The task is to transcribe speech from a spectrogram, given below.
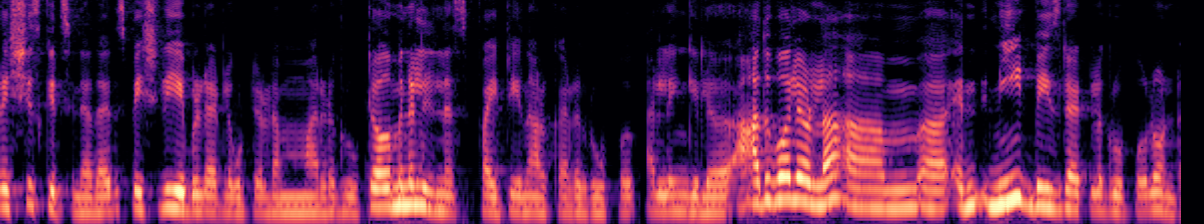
പ്രഷ്യസ് കിഡ്സിന്റെ അതായത് സ്പെഷ്യലി ഏബിൾഡ് ആയിട്ടുള്ള കുട്ടികളുടെ അമ്മമാരുടെ ഗ്രൂപ്പ് ടെർമിനൽ ഇൽനെസ് ഫൈറ്റ് ചെയ്യുന്ന ആൾക്കാരുടെ ഗ്രൂപ്പ് അല്ലെങ്കിൽ അതുപോലെയുള്ള നീഡ് ബേസ്ഡ് ആയിട്ടുള്ള ഗ്രൂപ്പുകളും ഉണ്ട്.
